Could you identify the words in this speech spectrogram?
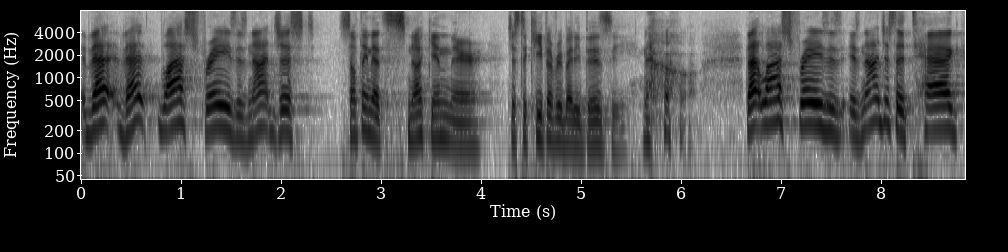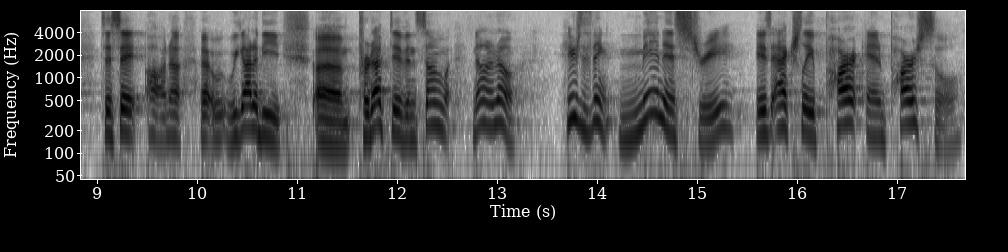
that, that last phrase is not just something that's snuck in there just to keep everybody busy. No. That last phrase is, is not just a tag to say, oh, no, uh, we got to be um, productive in some way. No, no, no. Here's the thing ministry is actually part and parcel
